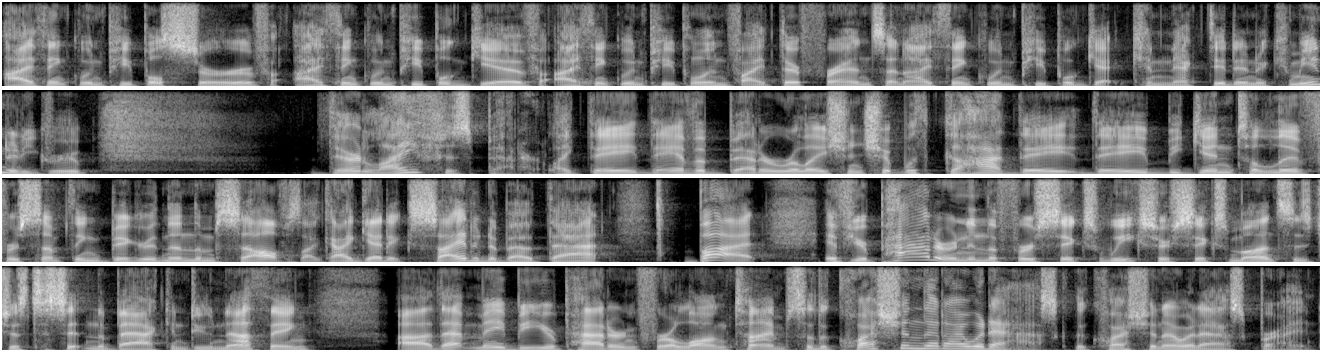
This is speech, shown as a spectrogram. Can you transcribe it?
I think when people serve, I think when people give, I think when people invite their friends, and I think when people get connected in a community group, their life is better. Like they they have a better relationship with god. They they begin to live for something bigger than themselves. Like i get excited about that. But if your pattern in the first six weeks or six months is just to sit in the back and do nothing uh, that may be your pattern for a long time. So the question that i would ask the question i would ask brian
